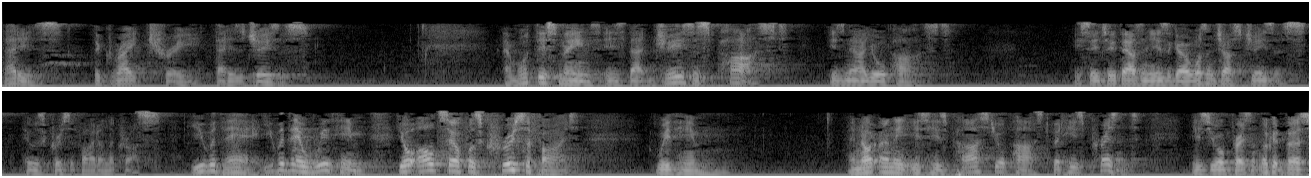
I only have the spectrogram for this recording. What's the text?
That is the great tree that is Jesus. And what this means is that Jesus' past is now your past. You see, 2,000 years ago, it wasn't just Jesus who was crucified on the cross. You were there. You were there with him. Your old self was crucified with him. And not only is his past your past, but his present is your present. Look at verse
